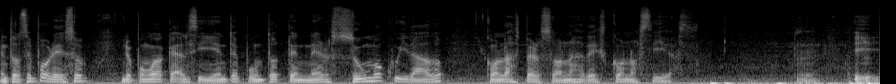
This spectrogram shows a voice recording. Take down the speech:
Entonces por eso yo pongo acá el siguiente punto, tener sumo cuidado con las personas desconocidas. Y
